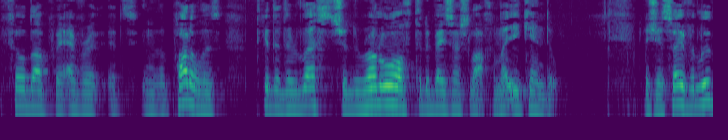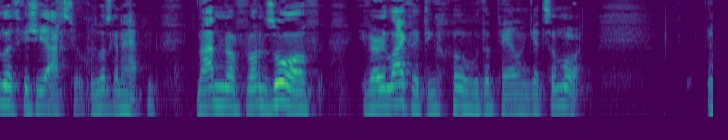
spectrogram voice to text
filled up wherever it's know, the puddle is, to get that the rest should run off to the base of shlach, and that you can't do. Because what's going to happen? Not enough runs off, you're very likely to go with a pail and get some more. So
